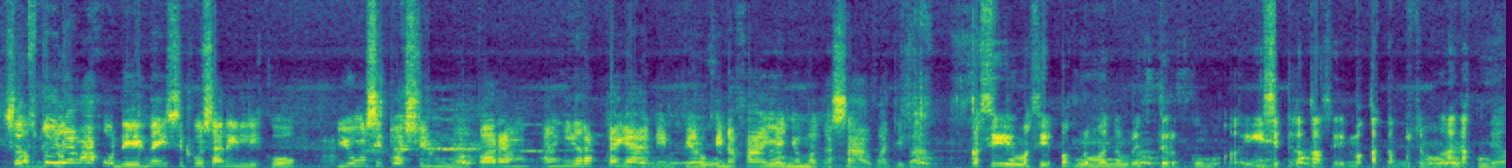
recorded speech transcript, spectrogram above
Sa totoo lang ako din, naisip ko sarili ko, yung sitwasyon mo, parang ang hirap kayanin, pero kinakaya nyo mag-asawa, di ba? Kasi masipag naman ng mister ko. Isip lang kasi makatapos yung mga anak niya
